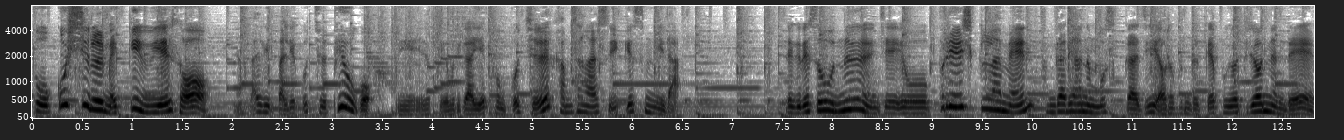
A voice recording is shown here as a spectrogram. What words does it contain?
또 꽃씨를 맺기 위해서 빨리빨리 꽃을 피우고 예, 이렇게 우리가 예쁜 꽃을 감상할 수 있겠습니다. 네, 그래서 오늘 이제 요 프릴 시클라멘 분갈이 하는 모습까지 여러분들께 보여드렸는데,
